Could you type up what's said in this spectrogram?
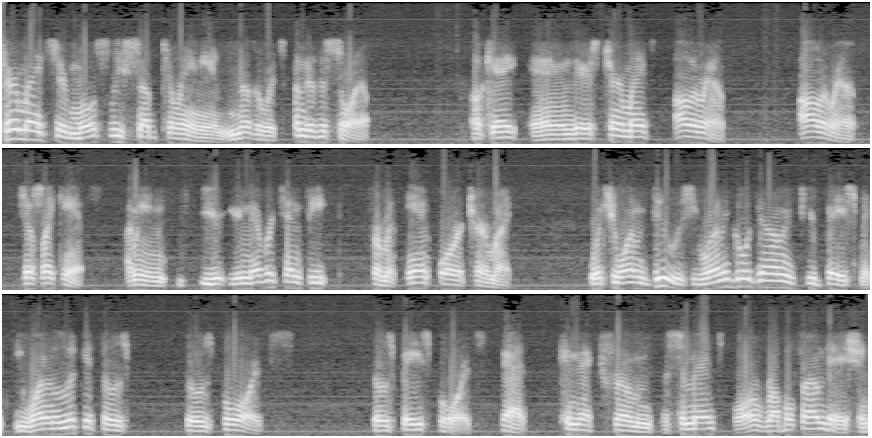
termites are mostly subterranean. In other words, under the soil. Okay? And there's termites all around. All around. Just like ants. I mean, you're, you're never 10 feet from an ant or a termite. What you want to do is you want to go down into your basement. You want to look at those those boards, those baseboards that connect from the cement or rubble foundation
